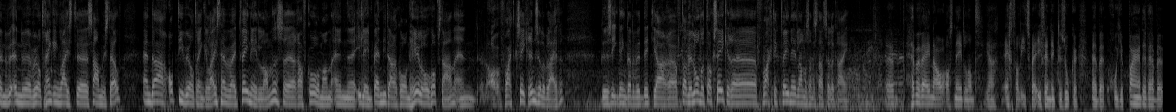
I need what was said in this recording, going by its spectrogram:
een, een World Rankinglijst samengesteld. En daar op die World Rankinglijst hebben wij twee Nederlanders... eh, Raf Koreman en eh Elaine Pen, die daar gewoon heel hoog op staan. En verwacht ik zeker in zullen blijven. Dus ik denk dat we dit jaar, eh, of dat we in Londen toch zeker... eh, verwacht ik twee Nederlanders aan de start zullen krijgen. Eh, hebben wij nou als Nederland ja, echt wel iets bij eventing te zoeken? We hebben goede paarden, we hebben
